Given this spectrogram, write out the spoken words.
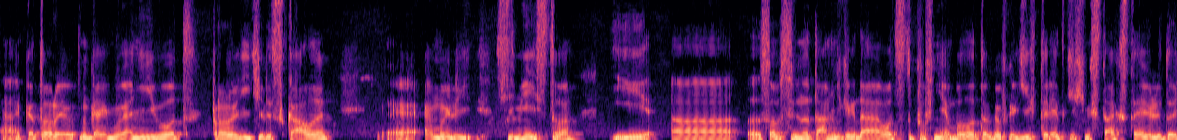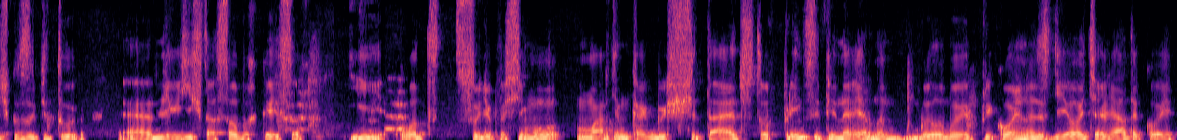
э, которые, ну, как бы, они вот прародители скалы, ML семейства, и, а, собственно, там никогда отступов не было, только в каких-то редких местах ставили точку запятую э, для каких-то особых кейсов. И вот, судя по всему, Мартин как бы считает, что, в принципе, наверное, было бы прикольно сделать а такой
